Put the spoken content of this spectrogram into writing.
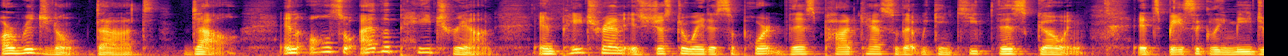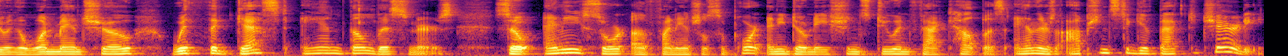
original dot doll. And also, I have a Patreon, and Patreon is just a way to support this podcast so that we can keep this going. It's basically me doing a one man show with the guest and the listeners. So, any sort of financial support, any donations do in fact help us, and there's options to give back to charity.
